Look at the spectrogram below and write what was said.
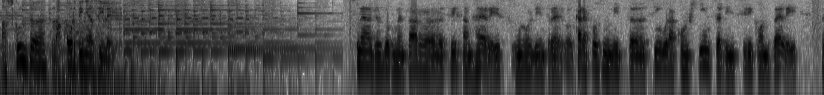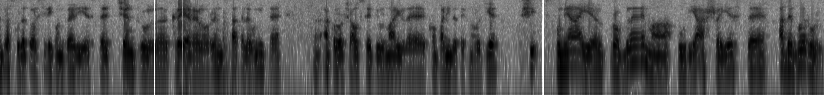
Ascultă la Ordinea Zilei. Spunea în acest documentar uh, Tristan Harris, unul dintre care a fost numit uh, singura conștiință din Silicon Valley. Pentru ascultători, Silicon Valley este centrul uh, creierelor în Statele Unite. Acolo și-au sediul marile companii de tehnologie. și spunea el, problema uriașă este adevărul.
